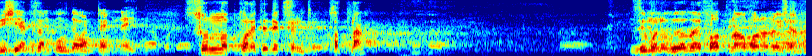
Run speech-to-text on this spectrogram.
বেশি এক্সাম্পল দেওয়ার টাইম নাই। সুন্নত করাইতে দেখছেন তো, খতনা? জীবনে বোঝা যায় খতনাও করানো হয়েছে না।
